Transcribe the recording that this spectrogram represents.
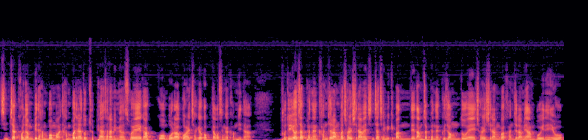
진짜 권현빈 한 번만 한 번이라도 투표한 사람이면 소외 갖고 뭐라고 할 자격 없다고 생각합니다. 프듀 여자 편은 간절함과 절실함에 진짜 재밌게 봤는데 남자 편은 그 정도의 절실함과 간절함이 안 보이네요.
